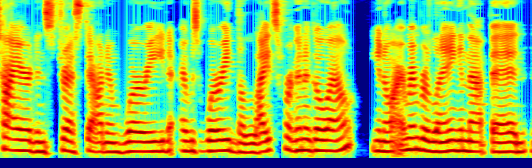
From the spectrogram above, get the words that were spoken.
tired and stressed out and worried. I was worried the lights were going to go out. You know, I remember laying in that bed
